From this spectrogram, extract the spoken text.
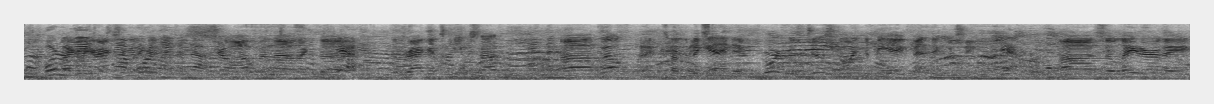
Like Borderlands when you're now actually going to Borderlands get without. to show up in the like the, Yeah. the Dragon's Keep stuff. Uh, well, in the me beginning, standing. Gord was just going to be a vending machine. Yeah. Uh, so later they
